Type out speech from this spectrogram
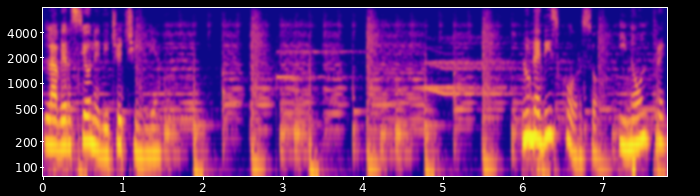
la versione di Cecilia. Lunedì scorso, inoltre,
